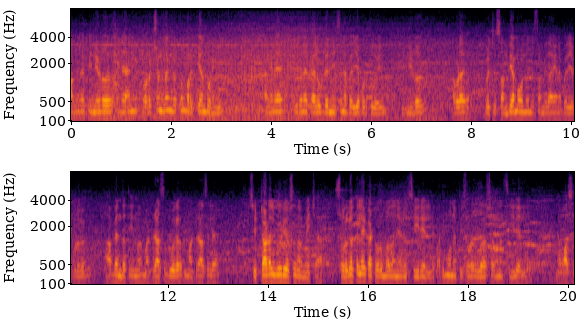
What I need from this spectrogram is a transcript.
അങ്ങനെ പിന്നീട് ഞാൻ പ്രൊഡക്ഷൻ രംഗത്തും വർക്ക് ചെയ്യാൻ തുടങ്ങി. അങ്ങനെ ഇവനെ കലു ഡെന്നീസിനെ പരിചയപ്പെടുത്തുകയും പിന്നീട് അവിടെ വെച്ച് സന്ധ്യാമോഹൻ എന്ന സംവിധായകനെ പരിചയപ്പെടുകയും ആ ബന്ധത്തിൽ നിന്ന് മദ്രാസ് ദൂര മദ്രാസിലെ സിറ്റാഡൽ വീഡിയോസ് നിർമ്മിച്ച സ്വർഗത്തിലെ കട്ടുറുമ്പ് എന്ന് പറഞ്ഞൊരു സീരിയലിൽ പതിമൂന്ന് എപ്പിസോഡ് ദൂരദർശനം എന്ന സീരിയലിൽ നവാസ്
